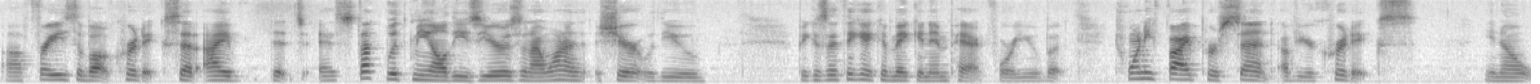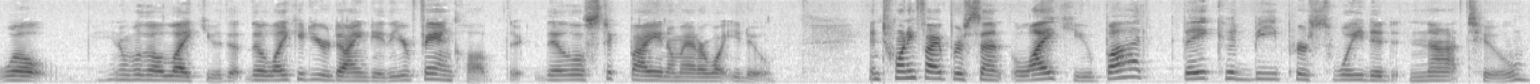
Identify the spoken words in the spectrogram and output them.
a phrase about critics that I that has stuck with me all these years, and I want to share it with you because I think it could make an impact for you. But 25% of your critics, you know, will you know, well, they'll like you. They'll like you to your dying day. They're your fan club. They'll stick by you no matter what you do. And 25% like you, but they could be persuaded not to.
